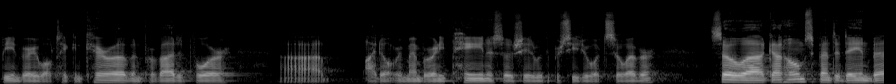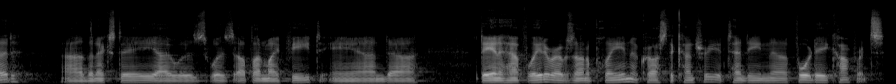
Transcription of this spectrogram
being very well taken care of and provided for. Uh, I don't remember any pain associated with the procedure whatsoever. So uh, got home, spent a day in bed. Uh, the next day I was, was up on my feet and uh, a day and a half later I was on a plane across the country attending a four-day conference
